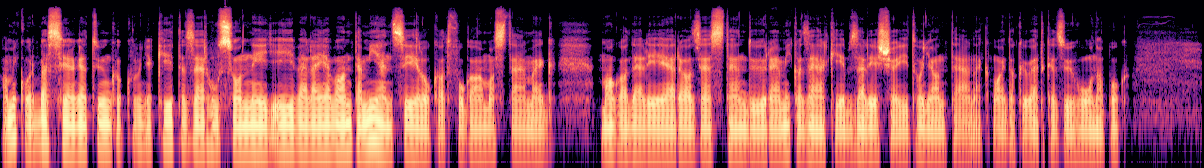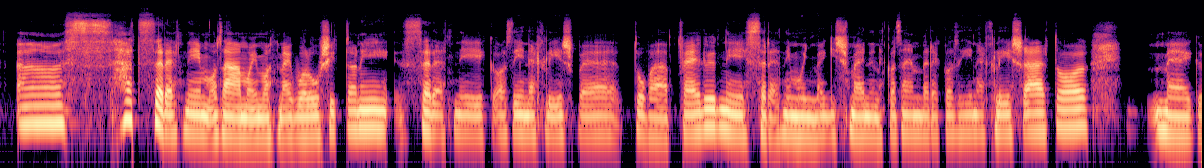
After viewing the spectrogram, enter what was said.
Amikor beszélgetünk, akkor ugye 2024 éveleje van, te milyen célokat fogalmaztál meg magad elé erre az esztendőre, mik az elképzeléseid, hogyan telnek majd a következő hónapok? Hát szeretném az álmaimat megvalósítani, szeretnék az éneklésbe tovább fejlődni, és szeretném, hogy megismerjenek az emberek az éneklés által, meg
